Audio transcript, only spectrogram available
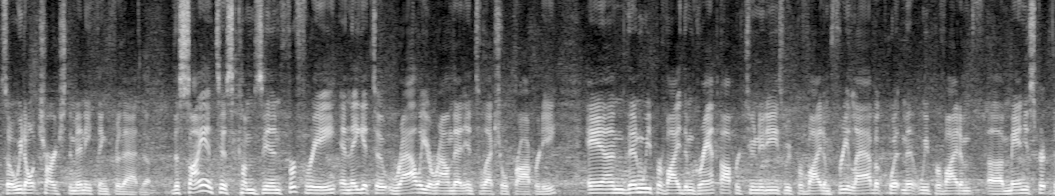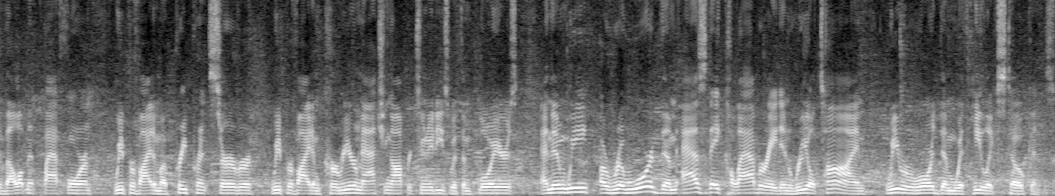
So we don't charge them anything for that. Yep. The scientist comes in for free and they get to rally around that intellectual property and then we provide them grant opportunities, we provide them free lab equipment, we provide them a manuscript development platform, we provide them a preprint server, we provide them career matching opportunities with employers, and then we uh, reward them as they collaborate in real time, we reward them with Helix tokens.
